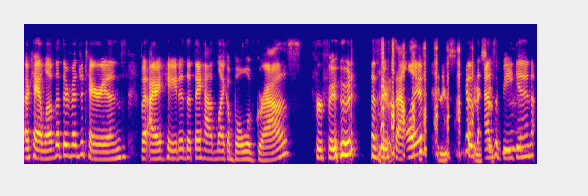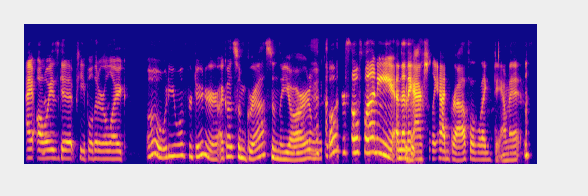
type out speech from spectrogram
okay, I love that they're vegetarians, but I hated that they had like a bowl of grass for food as their Yes. salad. Because as a vegan, I always get people that are like, "Oh, what do you want for dinner? I got some grass in the yard." I'm like, "Oh, you're so funny!" And then they actually had grass. I was like, "Damn it!"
